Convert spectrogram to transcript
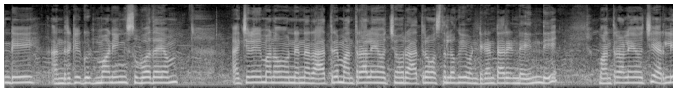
అండి. అందరికీ గుడ్ మార్నింగ్ శుభోదయం. యాక్చువల్లీ మనం నిన్న రాత్రి మంత్రాలయం వచ్చాం. రాత్రి వస్తువులకి ఒంటి గంట రెండు అయింది. మంత్రాలయం వచ్చి ఎర్లీ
